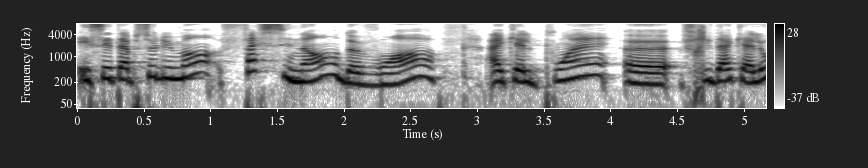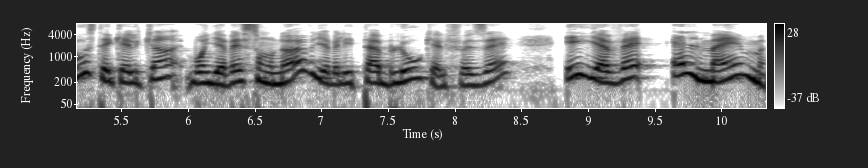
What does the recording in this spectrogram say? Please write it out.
et c'est absolument fascinant de voir à quel point Frida Kahlo c'était quelqu'un bon il y avait son œuvre, il y avait les tableaux qu'elle faisait et il y avait elle-même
